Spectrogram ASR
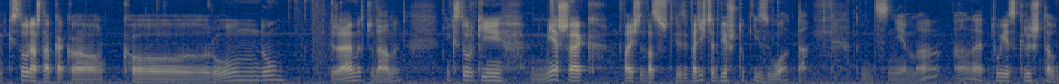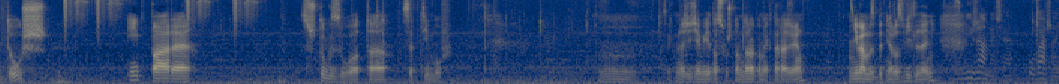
Mikstura, sztabka ko korundu. Bierzemy, sprzedamy. Miksturki, mieszek, 22, 22 sztuki złota. Tu nic nie ma, ale tu jest kryształ dusz i parę sztuk złota, septimów. Hmm. W takim razie idziemy jedną słuszną drogą jak na razie. Nie mamy zbytnio rozwidleń. Zbliżamy się. Uważaj.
